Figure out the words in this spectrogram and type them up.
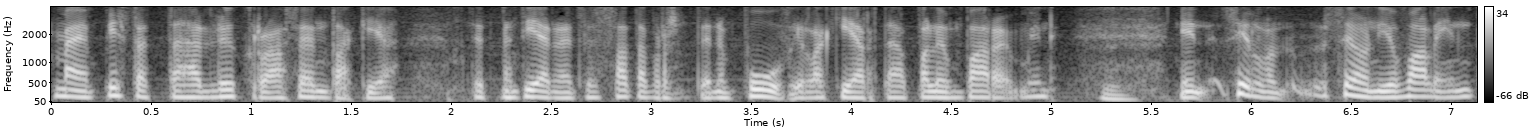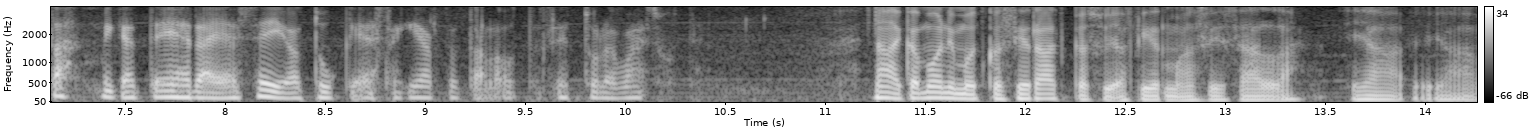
mä en pistä tähän lykraa sen takia, että mä tiedän, että se sataprosenttinen puuvilla kiertää paljon paremmin. Hmm. Niin silloin se on jo valinta, mikä tehdään ja se jo tukee sitä kiertotaloutta sille tulevaisuuteen. Nämä aika monimutkaisia ratkaisuja firman sisällä ja, ja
